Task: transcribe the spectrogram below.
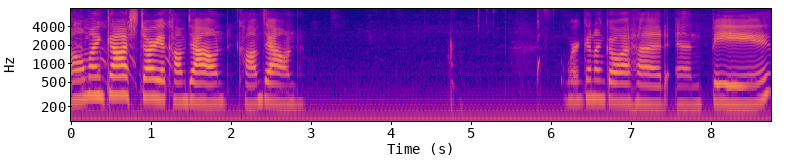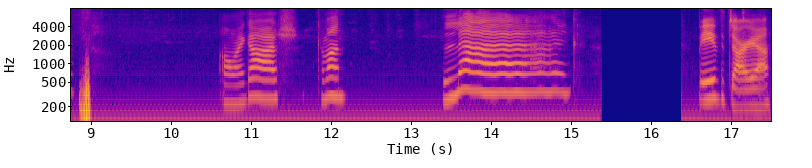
Oh my gosh, Daria, calm down. Calm down. We're gonna go ahead and bathe. Oh my gosh. Come on. Lag. Bathe Daria.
